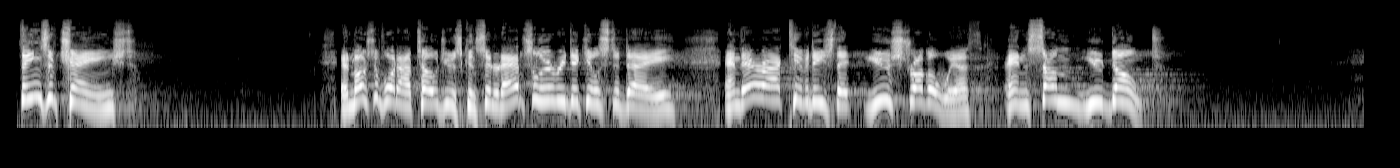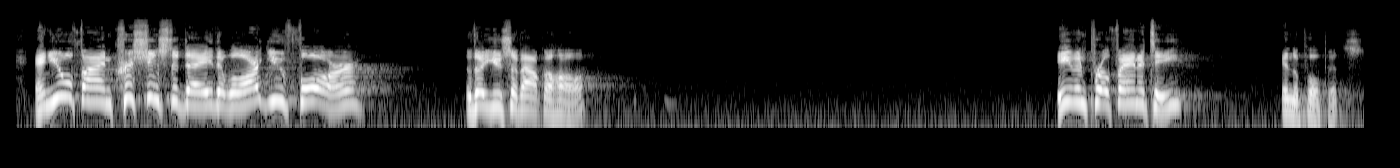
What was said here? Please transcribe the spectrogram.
Things have changed. And most of what I've told you is considered absolutely ridiculous today. And there are activities that you struggle with, and some you don't. And you will find Christians today that will argue for the use of alcohol, even profanity in the pulpits,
